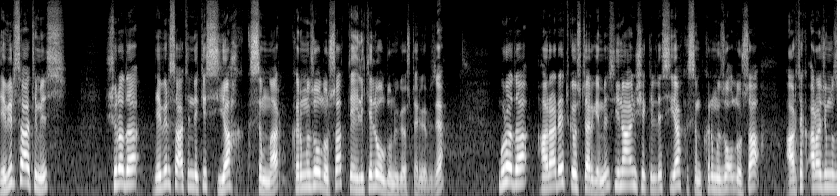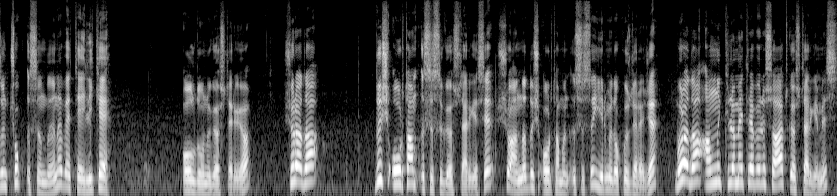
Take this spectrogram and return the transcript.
Devir saatimiz Şurada devir saatindeki siyah kısımlar kırmızı olursa tehlikeli olduğunu gösteriyor bize. Burada hararet göstergemiz yine aynı şekilde siyah kısım kırmızı olursa artık aracımızın çok ısındığını ve tehlike olduğunu gösteriyor. Şurada dış ortam ısısı göstergesi. Şu anda dış ortamın ısısı 29 derece. Burada anlık kilometre bölü saat göstergemiz.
